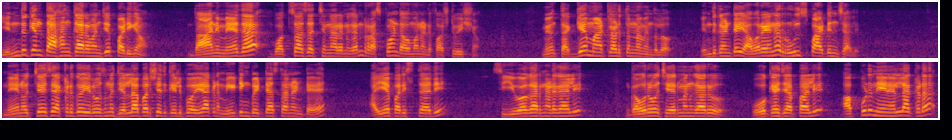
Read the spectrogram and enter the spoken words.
ఎందుకింత అహంకారం అని చెప్పి అడిగాం. దాని మీద బొత్స సత్యనారాయణ గారిని రెస్పాండ్ అవ్వమనండి ఫస్ట్ విషయం. మేము తగ్గే మాట్లాడుతున్నాం ఇందులో. ఎందుకంటే ఎవరైనా రూల్స్ పాటించాలి. నేను వచ్చేసి ఎక్కడికో ఈ రోజున జిల్లా పరిషత్కి వెళ్ళిపోయి అక్కడ మీటింగ్ పెట్టేస్తానంటే అయ్యే పరిస్థితి అది. సీఈఓ గారిని అడగాలి. గౌరవ చైర్మన్ గారు ఓకే చెప్పాలి. అప్పుడు నేను వెళ్ళి అక్కడ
